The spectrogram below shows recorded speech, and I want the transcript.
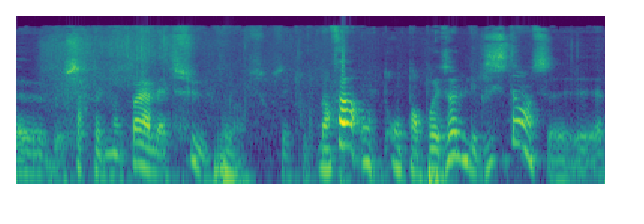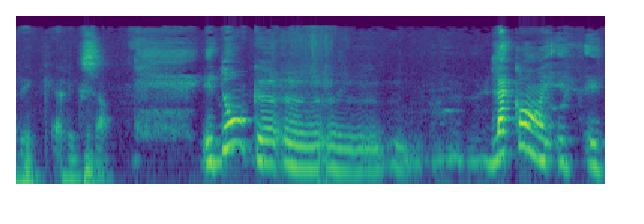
Euh, certainement pas là-dessus. Mais enfin, on, t'empoisonne l'existence euh, avec, avec ça. Et donc, euh, euh, Lacan est,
